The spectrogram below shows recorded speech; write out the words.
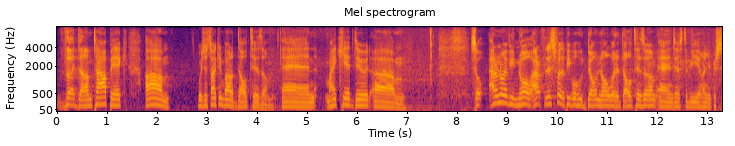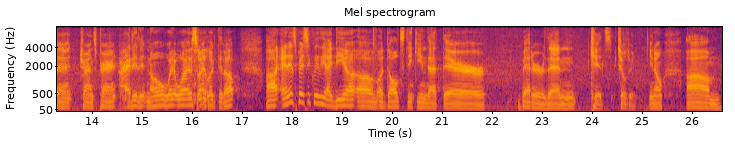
the DUM topic, um, which is talking about adultism. And my kid, dude, um, so I don't know if you know. I don't, this is for the people who don't know what adultism, and just to be 100% transparent, I didn't know what it was, so I looked it up. Uh, and it's basically the idea of adults thinking that they're better than kids, children. You know, um,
